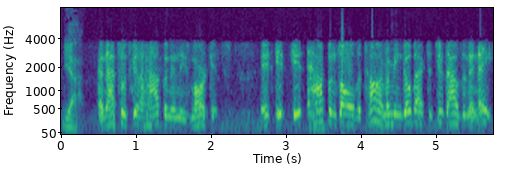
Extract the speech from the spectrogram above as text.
Yeah. And that's what's going to happen in these markets. It, it it happens all the time. I mean, go back to 2008.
